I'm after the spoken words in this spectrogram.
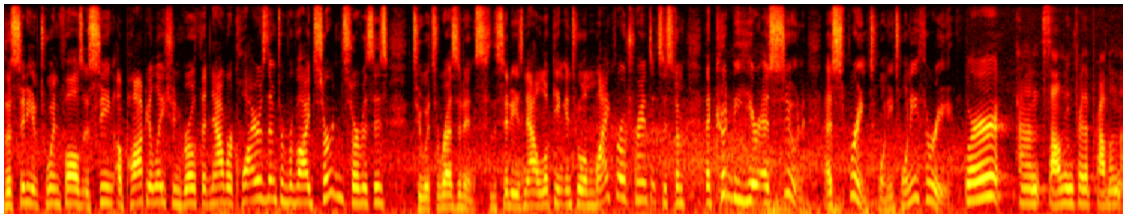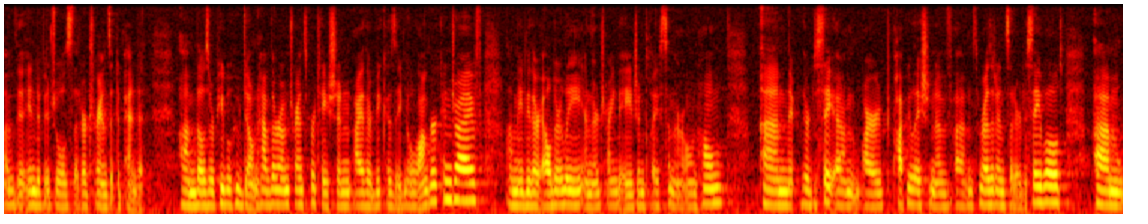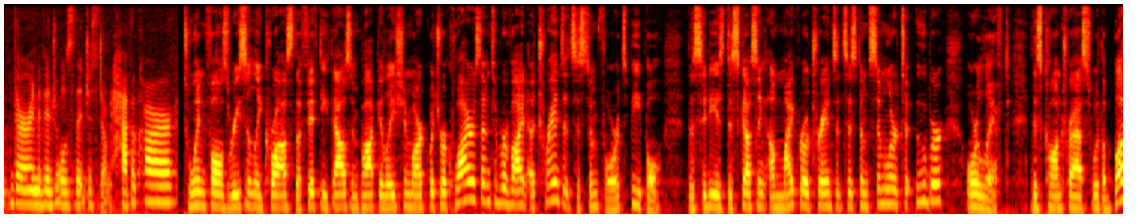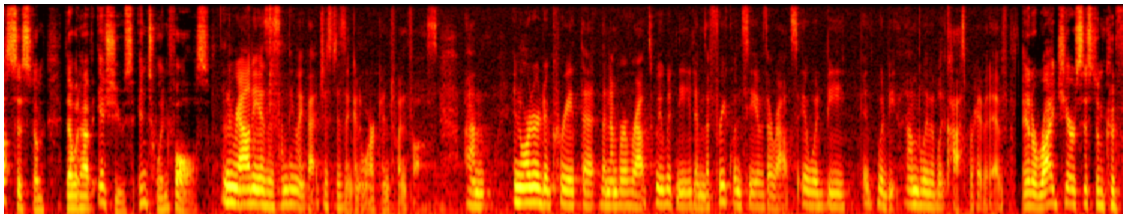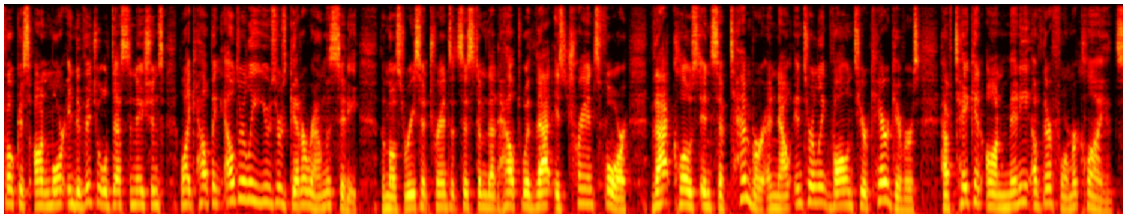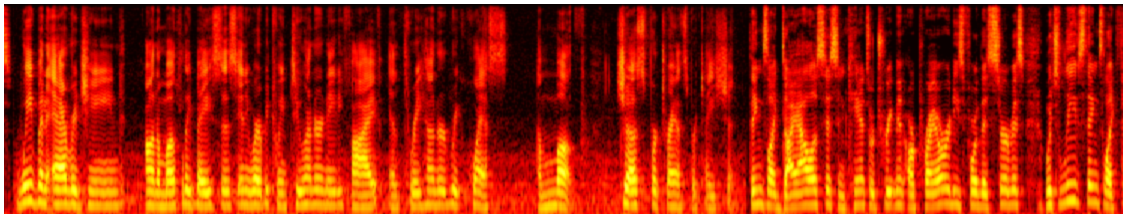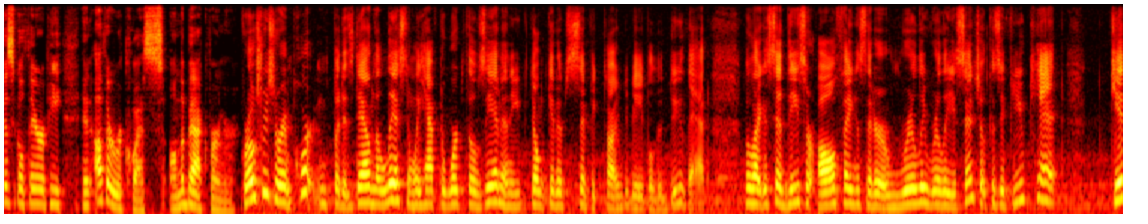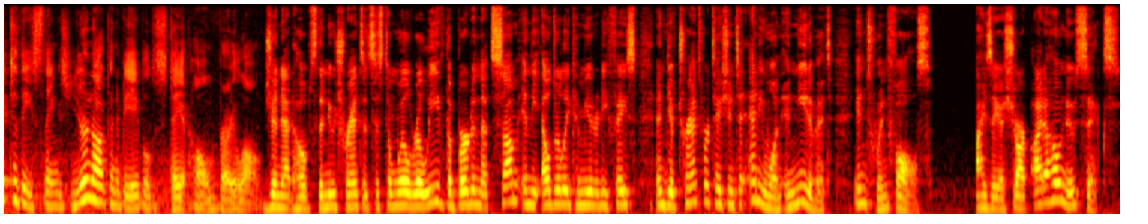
The city of Twin Falls is seeing a population growth that now requires them to provide certain services to its residents. The city is now looking into a micro transit system that could be here as soon as spring 2023. We're um, solving for the problem of the individuals that are transit dependent. Um, those are people who don't have their own transportation, either because they no longer can drive, um, maybe they're elderly and they're trying to age in place in their own home, um, they're, they're um, our population of um, residents that are disabled. Um, there are individuals that just don't have a car. Twin Falls recently crossed the 50,000 population mark, which requires them to provide a transit system for its people. The city is discussing a micro transit system similar to Uber or Lyft. This contrasts with a bus system that would have issues in Twin Falls. And the reality is, is something like that just isn't going to work in Twin Falls. Um, in order to create the, the number of routes we would need and the frequency of the routes, it would be it would be unbelievably cost prohibitive. And a rideshare system could focus on more individual destinations like helping elderly users get around the city. The most recent transit system that helped with that is Trans IV. That closed in September and now Interlink volunteer caregivers have taken on many of their former clients. We've been averaging on a monthly basis anywhere between 285 and 300 requests a month just for transportation. Things like dialysis and cancer treatment are priorities for this service, which leaves things like physical therapy and other requests on the back burner. Groceries are important, but it's down the list and we have to work those in and you don't get a specific time to be able to do that. But like I said, these are all things that are really, really essential because if you can't get to these things, you're not going to be able to stay at home very long. Jeanette hopes the new transit system will relieve the burden that some in the elderly community face and give transportation to anyone in need of it in Twin Falls. Isaiah Sharp, Idaho News 6.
